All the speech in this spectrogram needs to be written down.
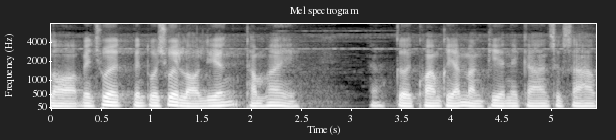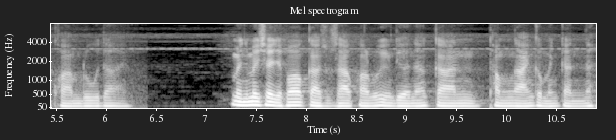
หล่อเป็นช่วยเป็นตัวช่วยหล่อเลี้ยงทำให้นะเกิดความขยันหมั่นเพียรในการศึกษาความรู้ได้ มันไม่ใช่เฉพาะการศึกษาความรู้อย่างเดียวนะการทำงานก็เหมือนกันนะ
